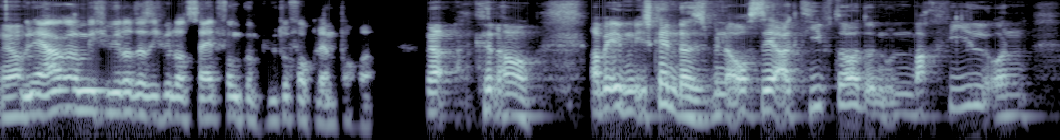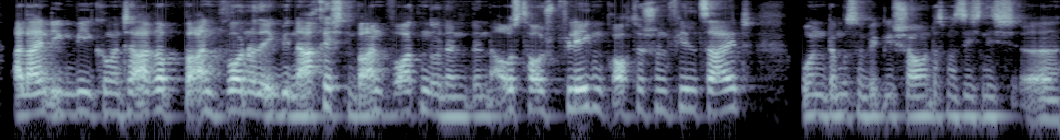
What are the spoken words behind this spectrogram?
Ja. Und ärgere mich wieder, dass ich wieder Zeit vom Computer verplempere. Ja, genau. Aber eben, ich kenne das. Ich bin auch sehr aktiv dort und, und mache viel und allein irgendwie Kommentare beantworten oder irgendwie Nachrichten beantworten oder einen Austausch pflegen, braucht ja schon viel Zeit. Und da muss man wirklich schauen, dass man sich nicht, äh,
